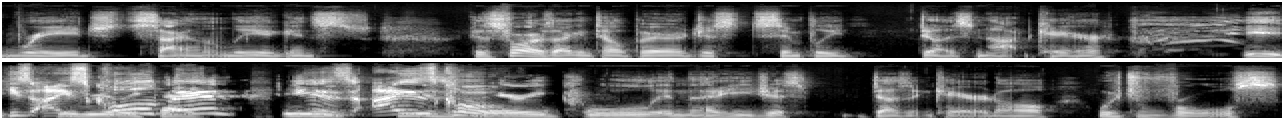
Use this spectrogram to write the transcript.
rage silently against. Because as far as I can tell, Pereira just simply does not care. he, He's he ice really cold, has- man. He is ice cold. Very cool in that he just doesn't care at all, which rules.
